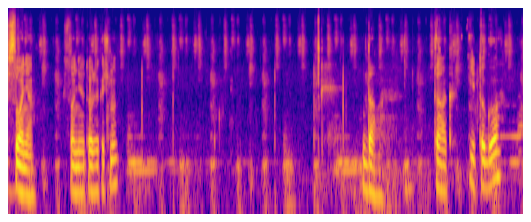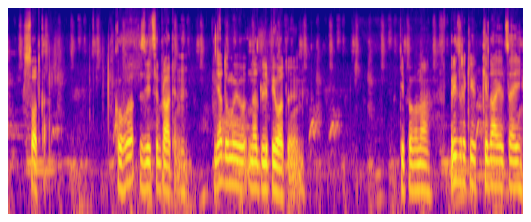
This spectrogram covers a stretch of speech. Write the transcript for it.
Соня. Соню я теж качну. Да. Так, і того сотка. Кого звідси брати? Я думаю, над ліпіотою. Типу вона в призраків кидає цей.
